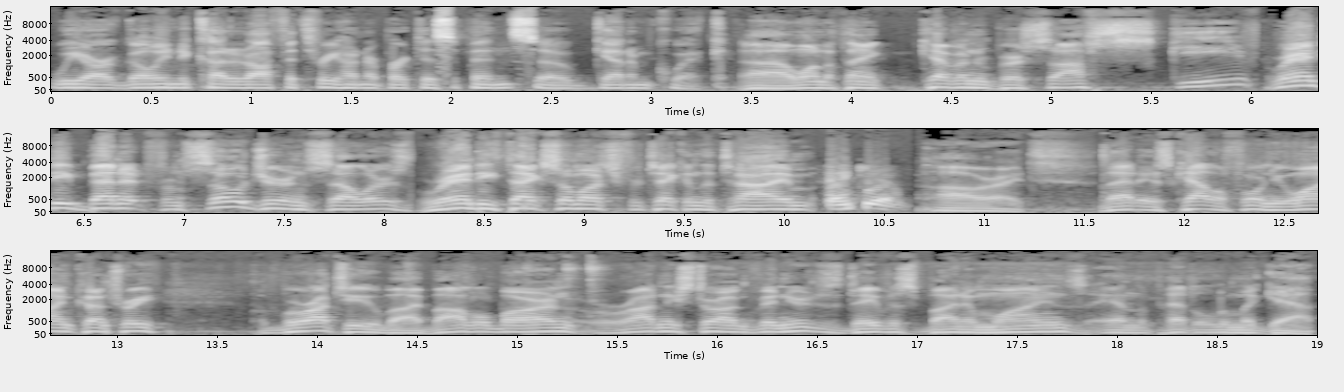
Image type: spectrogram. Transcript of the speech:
We are going to cut it off at 300 participants. So get them quick. Uh, I want to thank Kevin Bersofsky, Randy Bennett from Sojourn Cellars. Randy, thanks so much for taking the time. Thank you. All right. That is California Wine Country, brought to you by Bottle Barn, Rodney Strong Vineyards, Davis Bynum Wines, and the Petaluma Gap.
